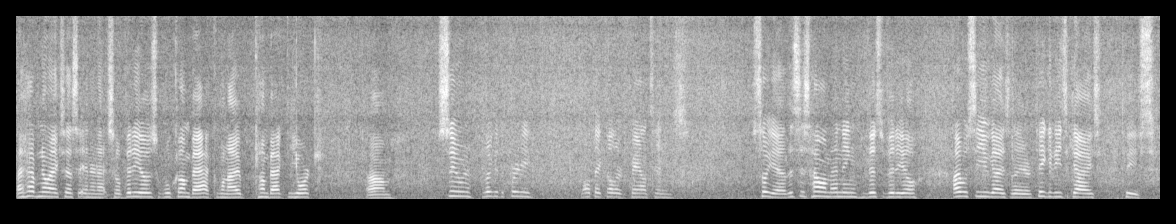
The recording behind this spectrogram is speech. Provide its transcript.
I have no access to internet, so videos will come back when I come back to York um, soon. Look at the pretty multicolored fountains. So yeah, this is how I'm ending this video. I will see you guys later. Take it easy guys. Peace.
